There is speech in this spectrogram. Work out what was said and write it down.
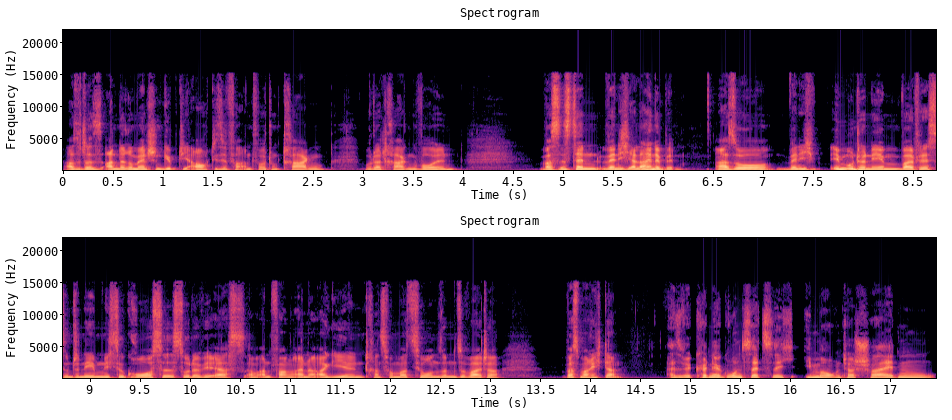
Also, dass es andere Menschen gibt, die auch diese Verantwortung tragen oder tragen wollen. Was ist denn, wenn ich alleine bin? Also, wenn ich im Unternehmen, weil vielleicht das Unternehmen nicht so groß ist oder wir erst am Anfang einer agilen Transformation sind und so weiter, was mache ich dann? Also wir können ja grundsätzlich immer unterscheiden,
